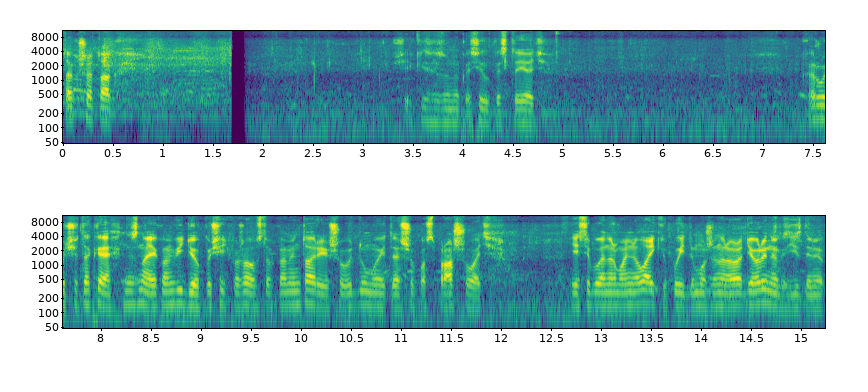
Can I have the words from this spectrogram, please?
Так що так. Ще якісь газонокосілки стоять. Коротше таке, не знаю, як вам відео, пишіть, пожалуйста, в коментарі, що ви думаєте, що поспрашувати. Якщо буде нормальні лайки, поїдемо може на радіоринок з'їздимо, як-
